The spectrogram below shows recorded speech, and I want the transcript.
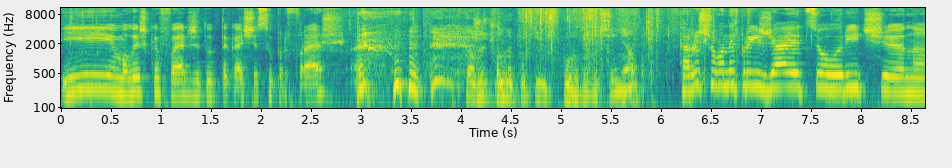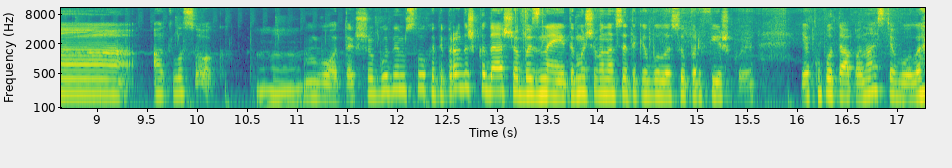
І малишка Феджі тут така ще супер фреш. Кажуть, вони потім скурвилися, ні? Кажуть, що вони приїжджають цьогоріч на Атласок. Угу. Вот, так що будемо слухати. Правда, шкода, що без неї, тому що вона все-таки була супер фішкою. Як у Потапа Настя була,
